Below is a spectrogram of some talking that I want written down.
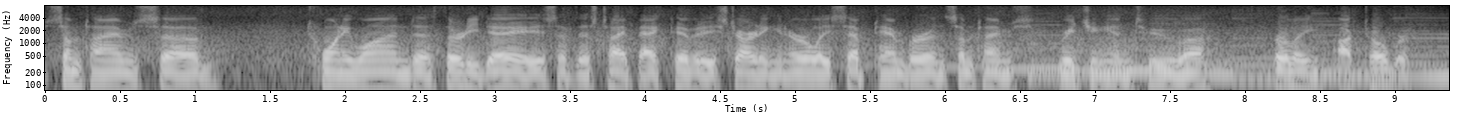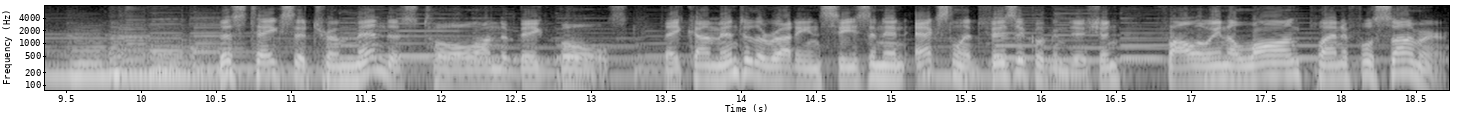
sometimes 21 to 30 days of this type activity starting in early September and sometimes reaching into uh, early October. This takes a tremendous toll on the big bulls. They come into the rutting season in excellent physical condition following a long, plentiful summer.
